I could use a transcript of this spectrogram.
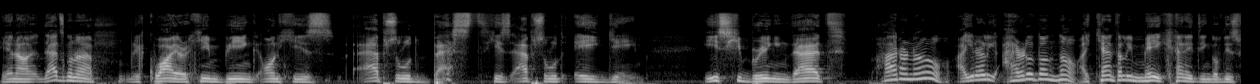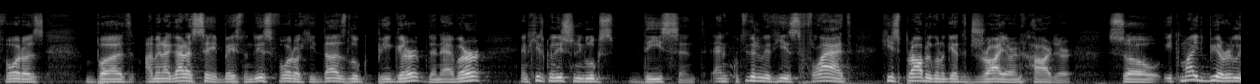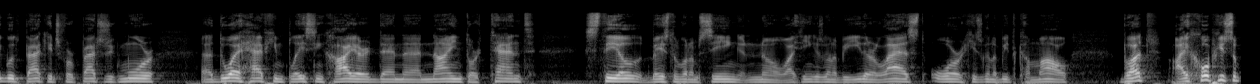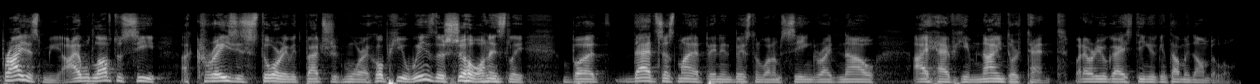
you know, that's gonna require him being on his absolute best, his absolute A game. Is he bringing that? I don't know. I really, I really don't know. I can't really make anything of these photos, but I mean, I gotta say, based on this photo, he does look bigger than ever, and his conditioning looks decent. And considering that he is flat, he's probably gonna get drier and harder. So it might be a really good package for Patrick Moore. Uh, do I have him placing higher than uh, 9th or 10th? Still, based on what I'm seeing, no. I think he's gonna be either last or he's gonna beat Kamal. But I hope he surprises me. I would love to see a crazy story with Patrick Moore. I hope he wins the show, honestly. But that's just my opinion based on what I'm seeing right now. I have him 9th or 10th. Whatever you guys think, you can tell me down below.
